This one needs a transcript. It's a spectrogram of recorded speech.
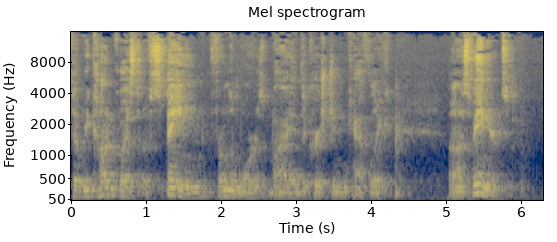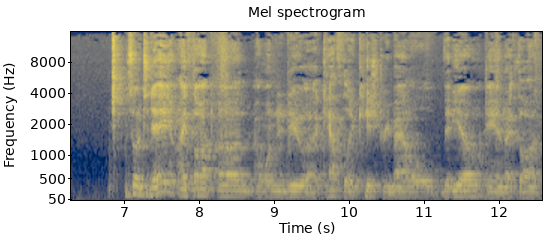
the reconquest of Spain from the Moors by the Christian Catholic uh, Spaniards. So today I thought uh, I wanted to do a Catholic history battle video, and I thought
